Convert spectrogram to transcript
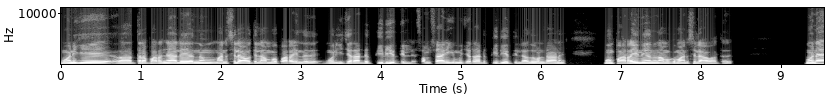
മോനിക്ക് അത്ര പറഞ്ഞാലേ ഒന്നും മനസ്സിലാവത്തില്ല നമുക്ക് പറയുന്നത്. മോനിക്ക് ചെറുതായിട്ട് തിരിയത്തില്ല. സംസാരിക്കുമ്പോൾ ചെറുതായിട്ട് തിരിയത്തില്ല. അതുകൊണ്ടാണ് മോൻ പറയുന്നതൊന്നും നമുക്ക് മനസ്സിലാവാത്തത്. മോനെ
